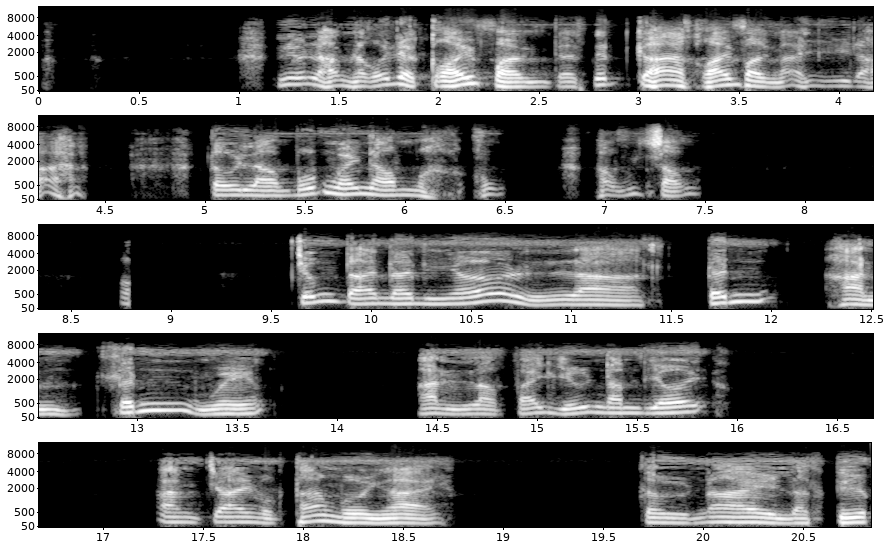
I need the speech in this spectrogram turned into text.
Nếu làm nổi thì khỏi phần thì thích ca khỏi phần là gì đó tôi làm bốn mấy năm mà không, không sống. Chúng ta nên nhớ là tính hành tính nguyện. Hành là phải giữ năm giới ăn chay một tháng mười ngày. Từ nay là tuyệt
